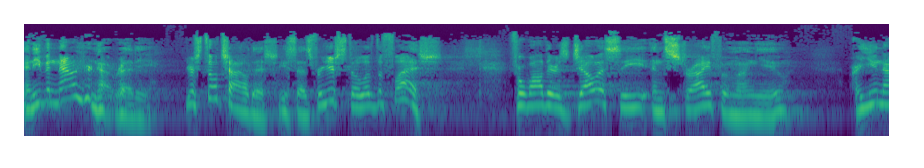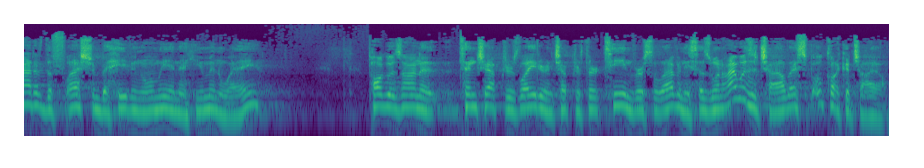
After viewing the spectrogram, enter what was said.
And even now you're not ready. You're still childish, he says, for you're still of the flesh. For while there's jealousy and strife among you, are you not of the flesh and behaving only in a human way? Paul goes on uh, 10 chapters later in chapter 13, verse 11. He says, When I was a child, I spoke like a child.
